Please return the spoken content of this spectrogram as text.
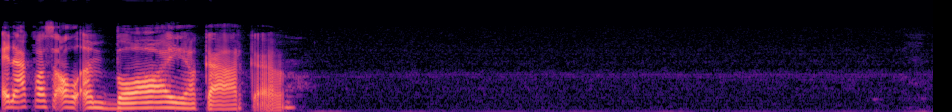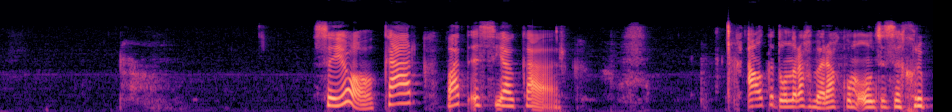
En ek was al in baie kerke. So ja, kerk, wat is jou kerk? Elke donderdagmiddag kom ons as 'n groep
